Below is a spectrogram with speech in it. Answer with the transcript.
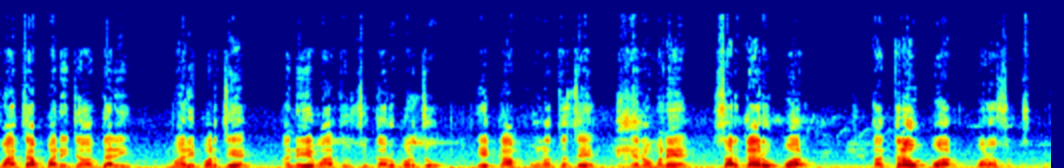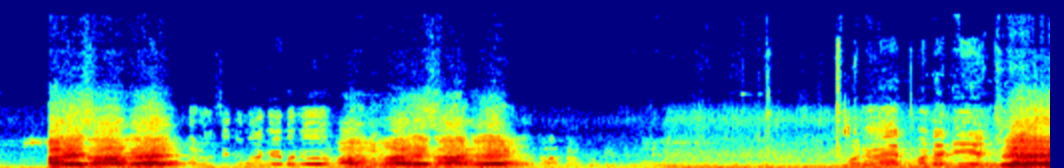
વાત આપવાની જવાબદારી મારી પર છે અને એ વાત હું સ્વીકારું પર છું. એ કામ પૂર્ણ થશે એનો મને સરકાર ઉપર, તંત્ર ઉપર ભરોસો છે. માતા કી જય!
